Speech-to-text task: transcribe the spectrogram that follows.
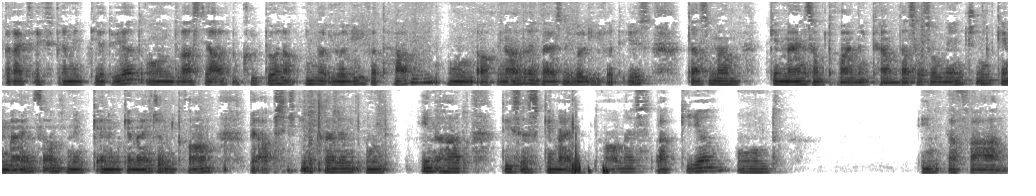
bereits experimentiert wird und was die alten Kulturen auch immer überliefert haben und auch in anderen Weisen überliefert ist, dass man gemeinsam träumen kann, dass also Menschen gemeinsam in einem gemeinsamen Traum beabsichtigen können und innerhalb dieses gemeinsamen Traumes agieren und ihn erfahren.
